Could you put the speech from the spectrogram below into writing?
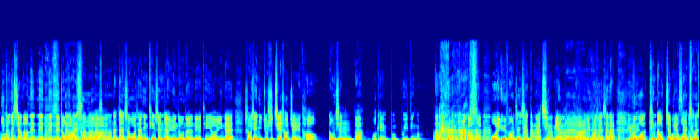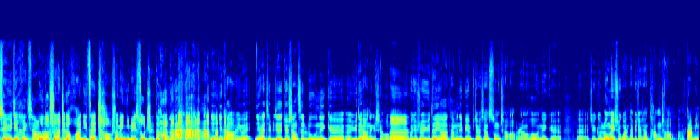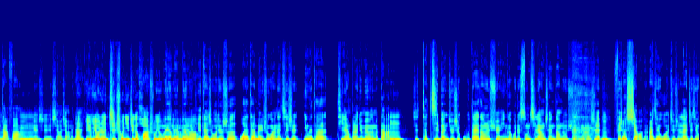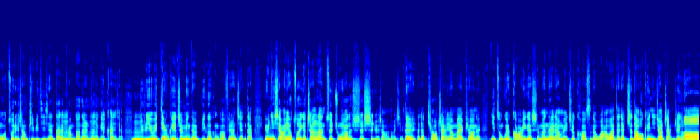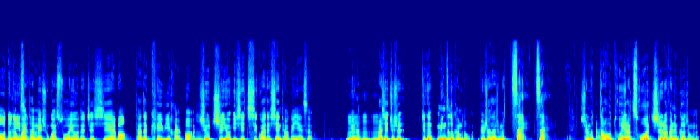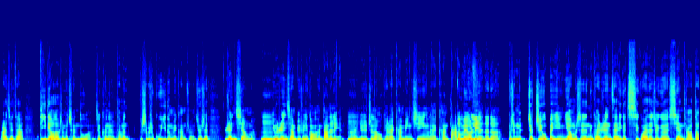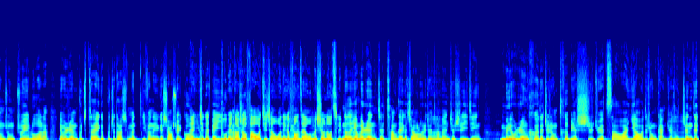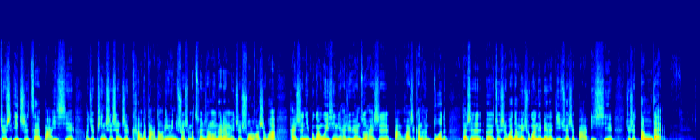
你都能想到那那那那种话术，对吧能想到？但但是我相信听伸展运动的那个听友，应该首先你就是接受这一套东西了，嗯对吧呃？OK 不不一定哦。啊，不，我我预防针先打在前面嘛，对吧？预防针先打。如果听到这边，我们现在我都求生欲已经很强了，我都说了这个话，你再吵，说明你没素质的。你你看啊，因为你还记不记得，就上次录那个呃余德耀那个时候，呃。我就说余德耀他们那边比较像宋朝，然后那个呃这个龙美术馆它比较像唐朝啊，大明大放，嗯。嗯一个是小小的啊，有有人指出你这个话术有问没有题没有没有问题，啊但是我就说外滩美术馆呢，其实因为它体量本来就没有那么大，嗯。就它基本就是五代当中选一个，或者宋齐梁陈当中选一个，它是嗯非常小的。而且我就是来之前我做了一张 PPT，现在大家看不到，但是大家可以看一下，嗯，就是有一点可以证明他们逼格很高，非常简单。因为你想要做一个展览，最重要的是视觉上的东西。对大家挑展要卖票呢，你总归搞一个什么奈良美智 cos 的娃娃，大家知道 OK，你就要展这个。啊，我懂你意思。外滩美术馆所有的这些海报它的 KV 海报，就只有一些奇怪的线条跟颜色，没了而且就是这个名字都看不懂了。比如说他什么在在，什么倒退了、错置了，反正各种的，而且他低调到什么程度啊？就可能他们是不是故意都没看出来，就是人像嘛，嗯，因为人像，比如说你搞个很大的脸嗯。啊，人家就知道 OK 来看明星，来看大都没有脸的，对吧？不是没就只有背影，要么是你看人在一个奇怪的这个线条当中坠落了，要么人不在一个不知道什么地方的一个小水沟里，哎，你这个背影啊。图片到时候发我几张，我那个放在我们 show notes 里面。那要么人就藏在一个角落里，就是他嗯们就是已经没有任何的这种特别视觉造啊要的这种感觉，他嗯真的就是一直在把一些啊，就平时甚至看不大到的，因为你说什么村上隆、奈良美智，说老实话，还是你不管微信里还是原作还是版画是看的很多的，但是呃，就是外滩美术馆那边呢，的确是把一些就是当代。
